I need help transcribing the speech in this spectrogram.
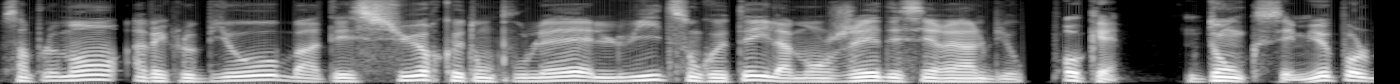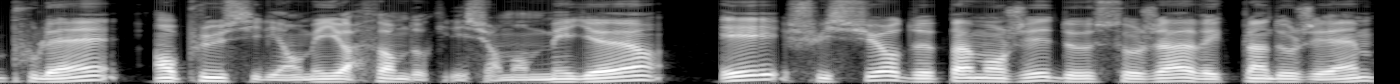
Simplement, avec le bio, bah, t'es sûr que ton poulet, lui, de son côté, il a mangé des céréales bio. Ok, donc c'est mieux pour le poulet, en plus il est en meilleure forme, donc il est sûrement meilleur, et je suis sûr de pas manger de soja avec plein d'OGM.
